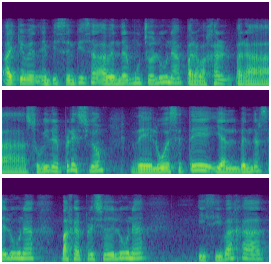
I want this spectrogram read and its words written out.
hay que empieza, empieza a vender mucho Luna para bajar, para subir el precio del UST y al venderse Luna, baja el precio de Luna y si baja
